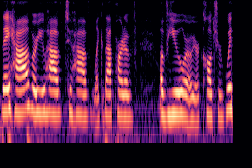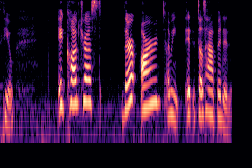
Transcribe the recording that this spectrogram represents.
they have or you have to have like that part of of you or your culture with you in contrast there aren't i mean it, does happen in,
